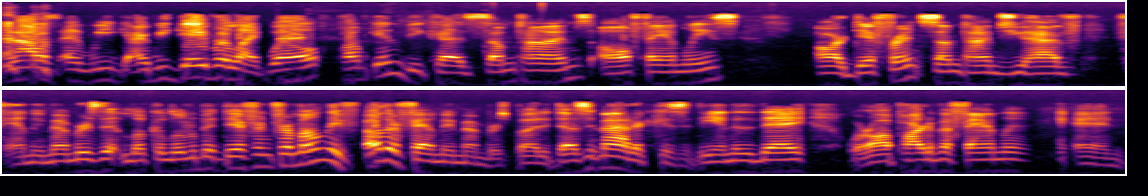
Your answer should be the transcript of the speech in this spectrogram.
And I was, and we, I, we gave her like, well, pumpkin, because sometimes all families are different. Sometimes you have family members that look a little bit different from only other family members, but it doesn't matter because at the end of the day, we're all part of a family and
